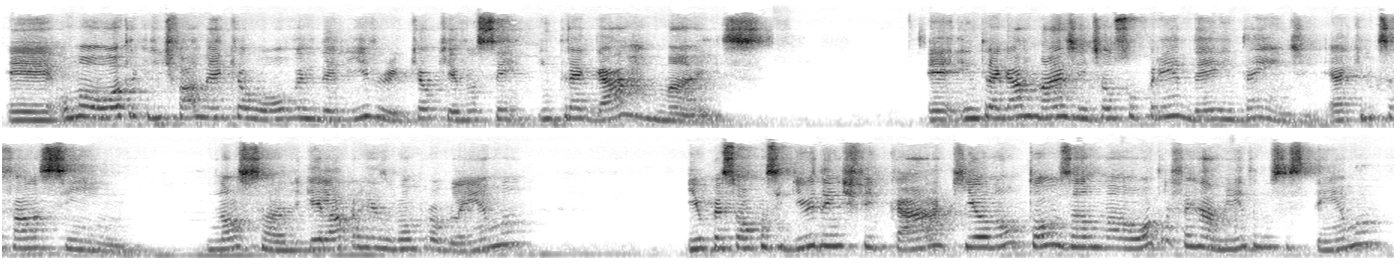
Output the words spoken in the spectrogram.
É, uma outra que a gente fala, né, que é o over delivery, que é o quê? Você entregar mais. É, entregar mais, gente, é o surpreender, entende? É aquilo que você fala assim, nossa, eu liguei lá para resolver um problema e o pessoal conseguiu identificar que eu não estou usando uma outra ferramenta no sistema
